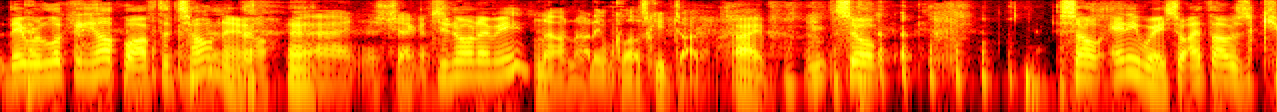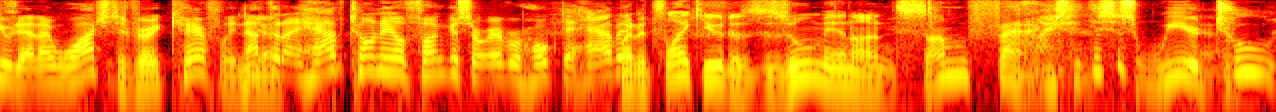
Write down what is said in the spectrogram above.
they were looking up off the toenail. All right, just checking. Do you know what I mean? No, not even close. Keep talking. All right. So, so anyway, so I thought it was a cute and I watched it very carefully. Not Yeah. that I have toenail fungus or ever hope to have it. But it's like you to zoom in on some fact. I said, this is weird. Two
